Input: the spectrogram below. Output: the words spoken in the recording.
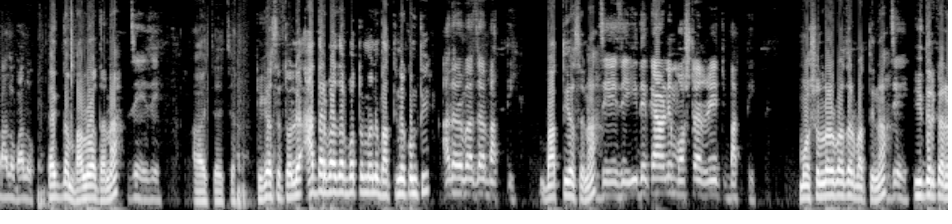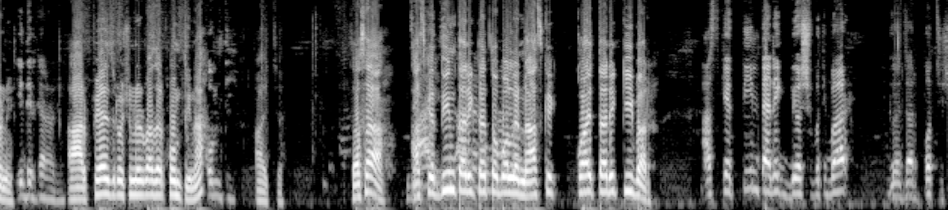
ভালো ভালো। একদম ভালো আদা না? জি জি। আচ্ছা আচ্ছা ঠিক আছে তাহলে আদার বাজার বর্তমানে বাড়তি না কমতি? আদার বাজার বাত্তি বাড়তি আছে না? যে যে ঈদের কারণে মশলার রেট বাড়তি। মশলার বাজার বাড়তি না? জি। ঈদের কারণে? ঈদের কারণে। আর পেঁয়াজ রসুনের বাজার কমতি না? কমতি। আচ্ছা। চাচা আজকে দিন তারিখটা তো বললেন না আজকে কয় তারিখ কি বার? আজকে তিন তারিখ বৃহস্পতিবার দুই হাজার পঁচিশ।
